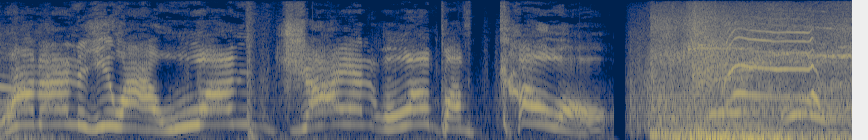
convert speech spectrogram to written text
Woman, you are one giant lump of coal!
